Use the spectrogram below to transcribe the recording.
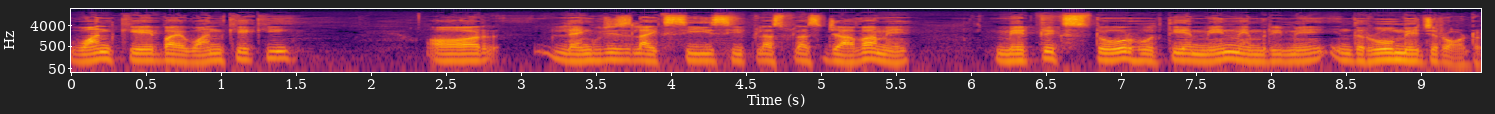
one K by one K کی، اور languages like C C plus plus Java میں میٹرکس اسٹور ہوتی ہے مین میموری میں ان دا رو میجر آرڈر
